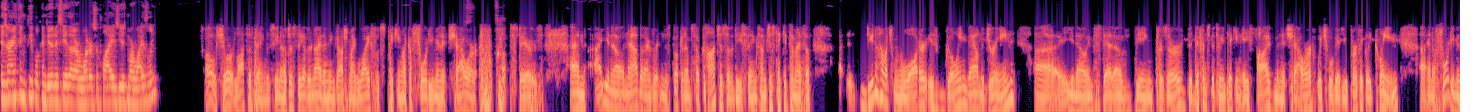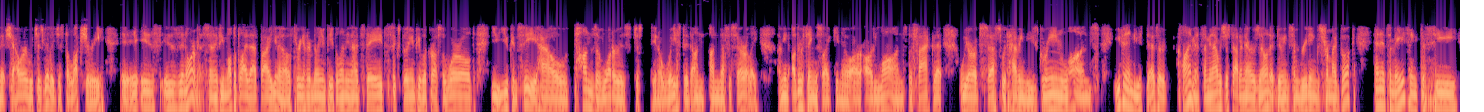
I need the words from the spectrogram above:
Is there anything people can do to see that our water supply is used more wisely? Oh, sure. Lots of things. You know, just the other night, I mean, gosh, my wife was taking like a 40 minute shower upstairs. And I, you know, now that I've written this book and I'm so conscious of these things, I'm just thinking to myself, do you know how much water is going down the drain uh, you know, instead of being preserved, the difference between taking a five minute shower, which will get you perfectly clean, uh, and a 40 minute shower, which is really just a luxury, is, is enormous. And if you multiply that by, you know, 300 million people in the United States, 6 billion people across the world, you, you can see how tons of water is just, you know, wasted un, unnecessarily. I mean, other things like, you know, our, our lawns, the fact that we are obsessed with having these green lawns, even in these desert climates. I mean, I was just out in Arizona doing some readings for my book, and it's amazing to see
